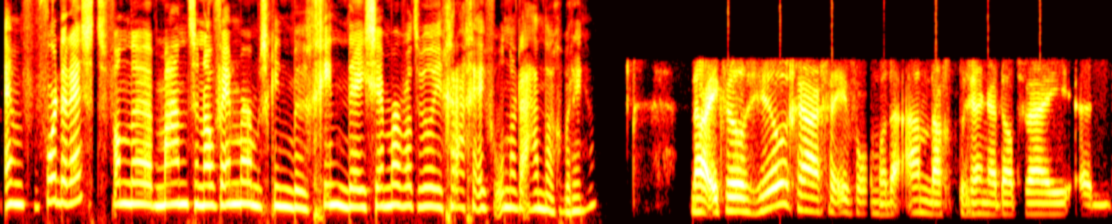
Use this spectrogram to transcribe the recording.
En voor de rest van de maand november, misschien begin december, wat wil je graag even onder de aandacht brengen? Nou, ik wil heel graag even onder de aandacht brengen dat wij een,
